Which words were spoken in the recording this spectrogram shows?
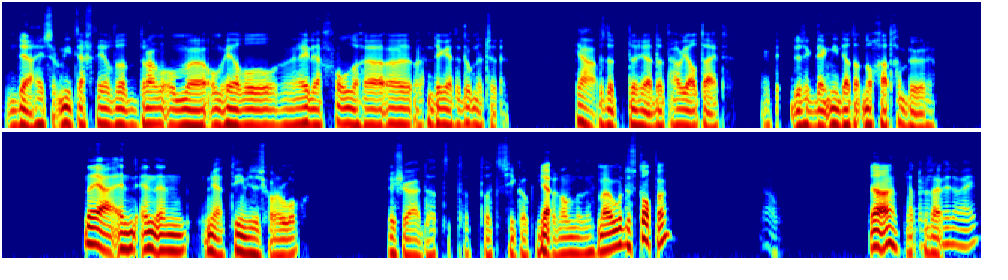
ja, is er ook niet echt heel veel drang om, eh, om heel veel hele grondige eh, dingen te doen natuurlijk. Ja, Dus dat, eh, ja, dat hou je altijd. Dus ik denk niet dat dat nog gaat gebeuren. nou ja, en, en, en ja, Teams is gewoon een log. Dus ja, dat, dat, dat zie ik ook niet Ja. veranderen. Maar we moeten stoppen. Oh. Ja, want we zijn, doorheen?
